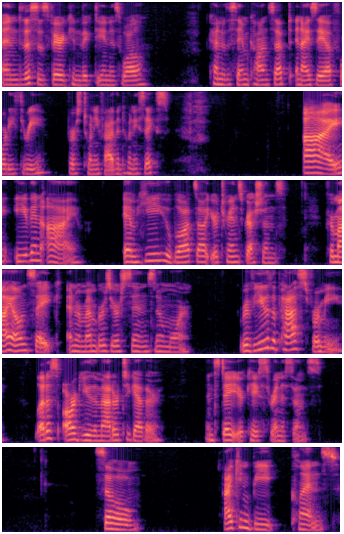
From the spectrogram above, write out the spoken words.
And this is very convicting as well. Kind of the same concept in Isaiah 43, verse 25 and 26. I, even I, am he who blots out your transgressions for my own sake and remembers your sins no more. Review the past for me. Let us argue the matter together and state your case for innocence. So I can be cleansed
